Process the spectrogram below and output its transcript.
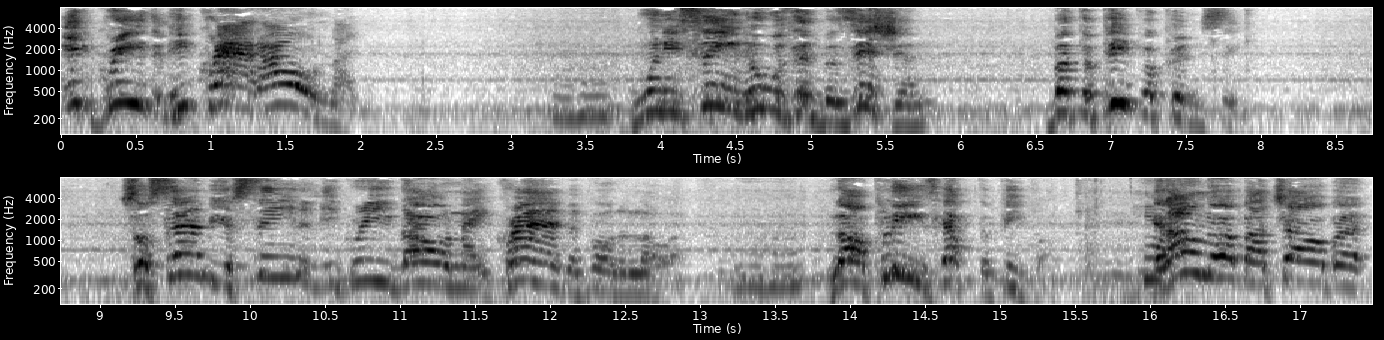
it grieved him. He cried all night mm-hmm. when he seen who was in position, but the people couldn't see. So Samuel seen and he grieved all night, crying before the Lord. Mm-hmm. Lord, please help the people. And I don't know about y'all, but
